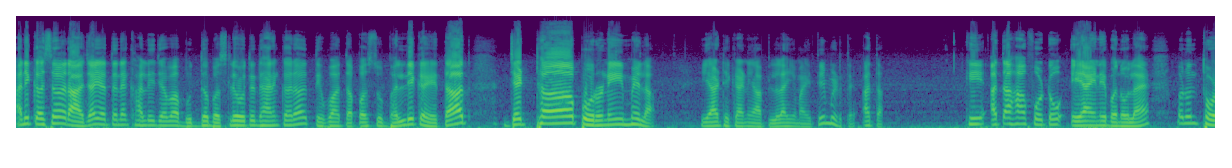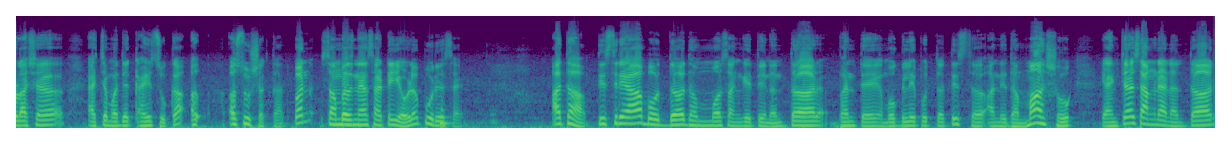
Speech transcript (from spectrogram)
आणि कसं राजा यतनेखाली जेव्हा बुद्ध बसले होते ध्यान करत तेव्हा तपस्सू भल्लिक येतात जेठ पौर्णिमेला. या ठिकाणी आपल्याला ही माहिती मिळते. आता की आता हा फोटो ए आयने बनवला आहे म्हणून थोडाशा याच्यामध्ये काही चुका असू शकतात. पण समजण्यासाठी एवढं पुरेसं आहे. आता तिसऱ्या बौद्ध धम्म संगीतेनंतर भंते मोगलेपुत्र तिस्थ आणि धम्माशोक यांच्या सांगण्यानंतर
